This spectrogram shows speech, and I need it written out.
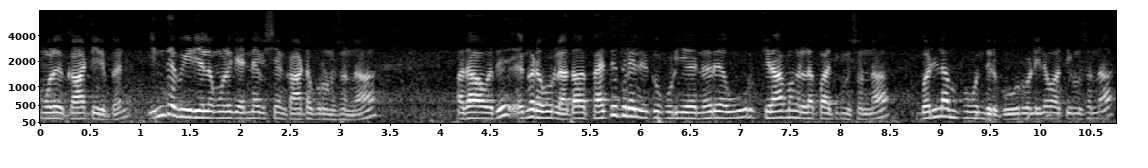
உங்களுக்கு காட்டியிருப்பேன். இந்த வீடியோவில் உங்களுக்கு என்ன விஷயம் காட்ட சொன்னால் அதாவது எங்களோட ஊரில் அதாவது பருத்தித்துறையில் இருக்கக்கூடிய நிறைய ஊர் கிராமங்களில் பார்த்தீங்கன்னு சொன்னால் வெள்ளம் புகுந்திருக்கு. ஊர் வழியில் பார்த்தீங்கன்னு சொன்னால்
